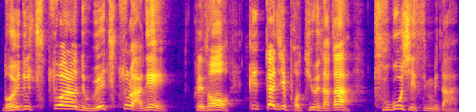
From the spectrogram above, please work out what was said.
너희들 축소하라는데 왜 축소를 안 해? 그래서 끝까지 버틴 회사가 두 곳이 있습니다.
